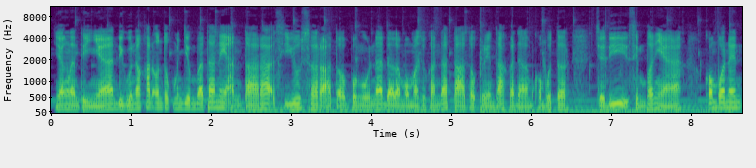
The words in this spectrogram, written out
yang nantinya digunakan untuk menjembatani antara si user atau pengguna dalam memasukkan data atau perintah ke dalam komputer. Jadi, simpelnya, komponen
